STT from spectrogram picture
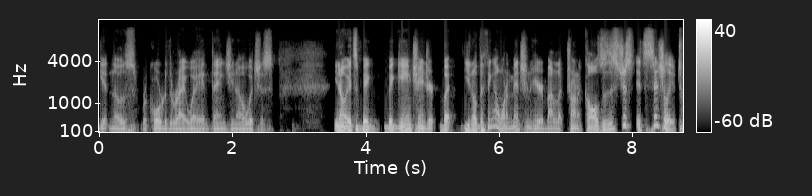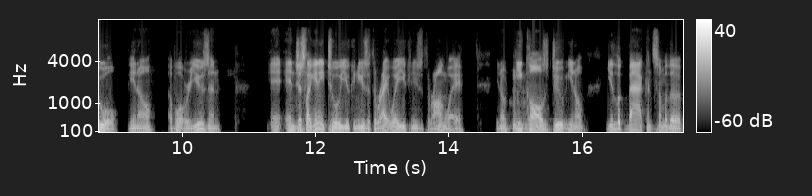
getting those recorded the right way and things. You know, which is you know it's a big big game changer but you know the thing i want to mention here about electronic calls is it's just it's essentially a tool you know of what we're using and just like any tool you can use it the right way you can use it the wrong way you know mm-hmm. e-calls do you know you look back and some of the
